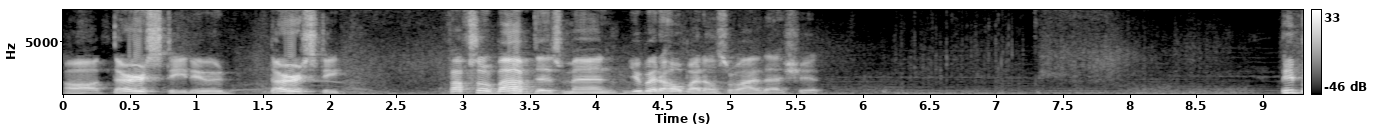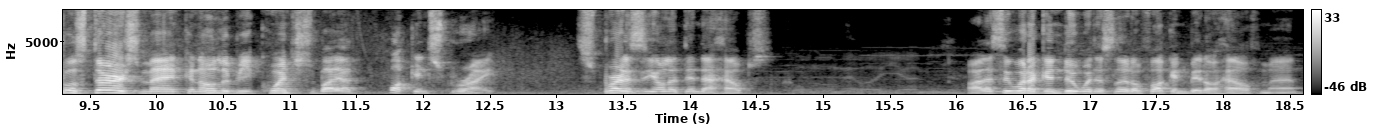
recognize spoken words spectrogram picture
Oh, thirsty, dude. Thirsty. If I survive this, man, you better hope I don't survive that shit. People's thirst, man, can only be quenched by a fucking Sprite. Sprite is the only thing that helps. Alright, let's see what I can do with this little fucking bit of health, man.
